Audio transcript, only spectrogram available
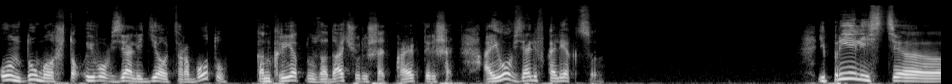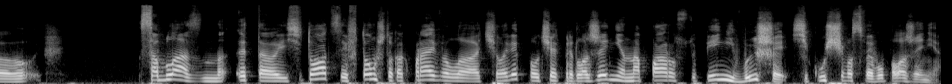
он думал, что его взяли делать работу, конкретную задачу решать, проекты решать, а его взяли в коллекцию. И прелесть э, соблазн этой ситуации в том, что, как правило, человек получает предложение на пару ступеней выше секущего своего положения.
